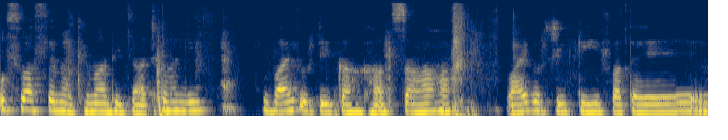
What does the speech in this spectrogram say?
ਉਸ ਵਾਸਤੇ ਮੈਂ ਖਿਮਾ ਦੀ ਜਾਂਚ ਕਰਾਂ ਜੀ ਵਾਹਿਗੁਰੂ ਜੀ ਕਾ ਖਾਲਸਾ, ਵਾਹਿਗੁਰੂ ਜੀ ਕੀ ਫਤਿਹ।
